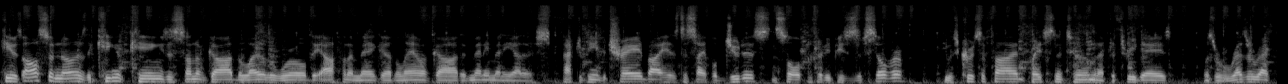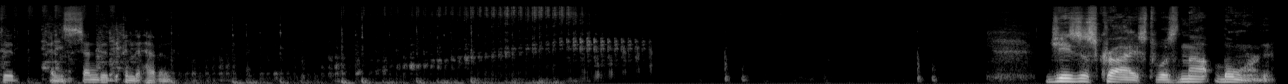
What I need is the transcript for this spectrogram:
He was also known as the King of Kings, the Son of God, the Light of the World, the Alpha and Omega, the Lamb of God, and many, many others. After being betrayed by his disciple Judas and sold for 30 pieces of silver, he was crucified, placed in a tomb, and after three days was resurrected and ascended into heaven. Jesus Christ was not born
